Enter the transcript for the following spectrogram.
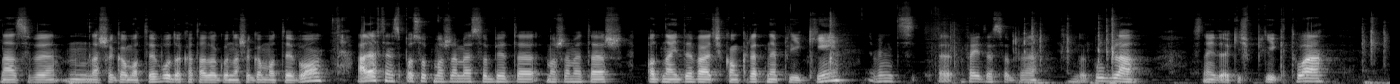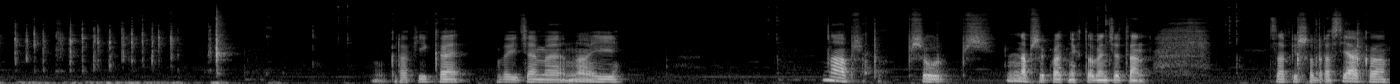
nazwy mm, naszego motywu, do katalogu naszego motywu, ale w ten sposób możemy sobie te, możemy też odnajdywać konkretne pliki, więc e, wejdę sobie do Google'a, znajdę jakiś plik tła, grafikę, wejdziemy, no i no, przy, przy, przy, na przykład niech to będzie ten. Zapisz obraz jako.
